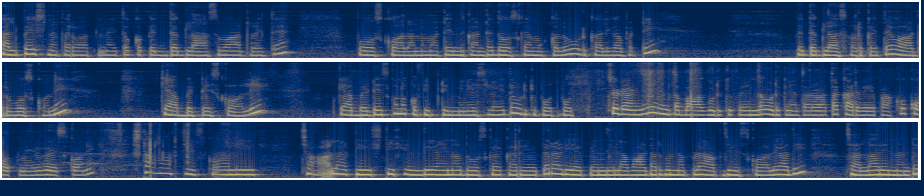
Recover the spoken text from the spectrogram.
కలిపేసిన తర్వాతనైతే ఒక పెద్ద గ్లాస్ వాటర్ అయితే పోసుకోవాలన్నమాట. ఎందుకంటే దోసకాయ ముక్కలు ఉడకాలి కాబట్టి పెద్ద గ్లాస్ వరకు అయితే వాటర్ పోసుకొని క్యాప్ పెట్టేసుకోవాలి. క్యాప్ పెట్టేసుకొని ఒక ఫిఫ్టీన్ మినిట్స్లో అయితే ఉడికిపోతుంది చూడండి ఎంత బాగా ఉడికిపోయిందో ఉడికిన తర్వాత కరివేపాకు కొత్తిమీర వేసుకొని స్టవ్ ఆఫ్ చేసుకోవాలి. చాలా టేస్టీ హెల్దీ అయిన దోసకాయ కర్రీ అయితే రెడీ అయిపోయింది. ఇలా వాటర్గా ఉన్నప్పుడే ఆఫ్ చేసుకోవాలి. అది చల్లారిందంటే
